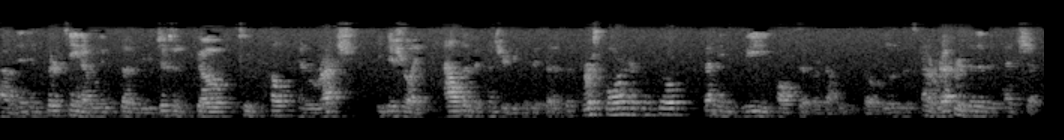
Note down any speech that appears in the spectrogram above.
um, in, in 13, I believe it says the Egyptians go to help and rush the Israelites out of the country because they said if the firstborn has been killed, that means we also are about to be killed. It was this kind of representative headship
